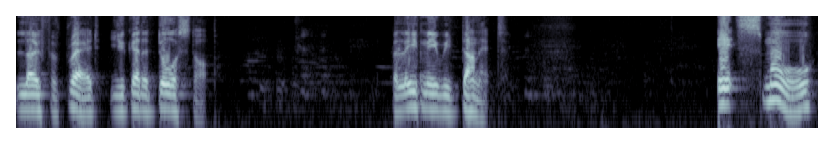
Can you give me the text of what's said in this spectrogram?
loaf of bread, you get a doorstop. Believe me, we've done it. It's small,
